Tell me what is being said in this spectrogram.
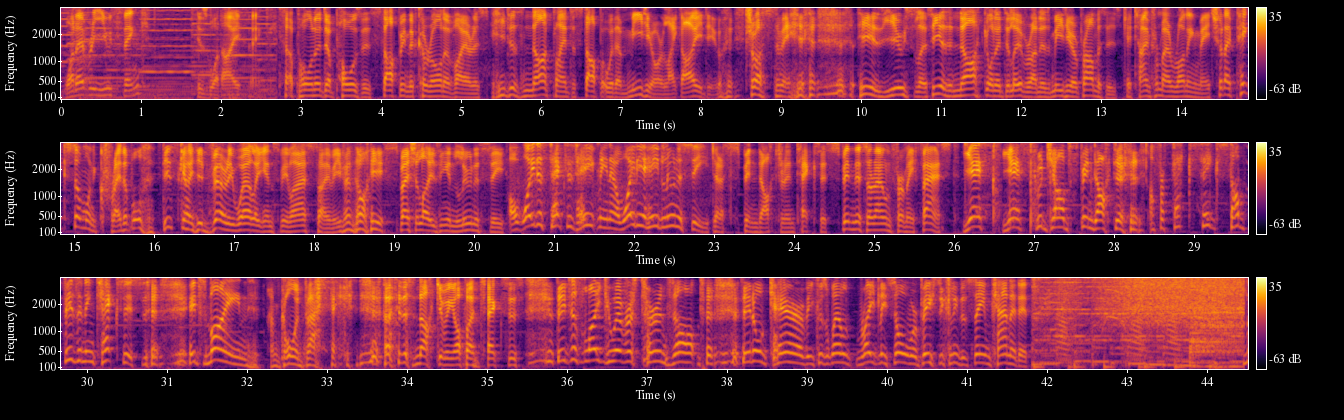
whatever you think is what I think. Opponent opposes stopping the coronavirus. He does not plan to stop it with a meteor like I do. Trust me. he is useless. He is not going to deliver on his meteor promises. Okay, time for my running mate. Should I pick someone credible? This guy did very well against me last time, even though he's specializing in lunacy. Oh, why does Texas hate me now? Why do you hate lunacy? Get a spin doctor in Texas. Spin this around for me fast. Yes, yes, good job, spin doctor. oh, for feck's sake, stop visiting Texas. it's mine. I'm going back. Just not giving up on Texas. They just like whoever turns up. They don't care because, well, rightly so, we're basically the same candidate.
